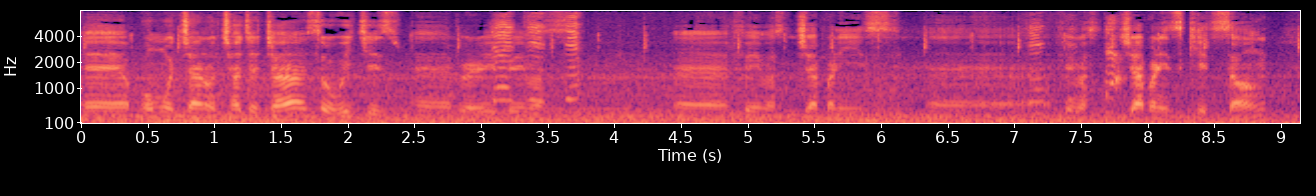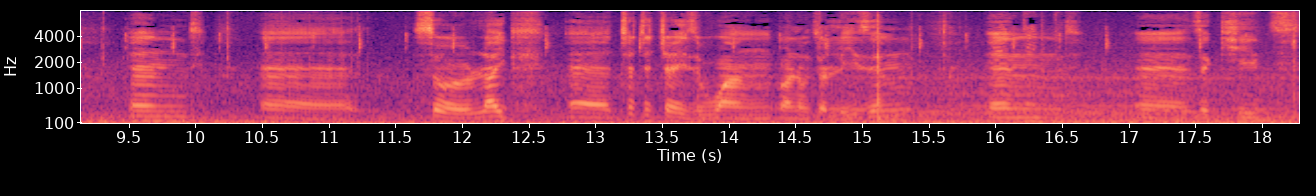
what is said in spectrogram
uh, Omocha no Cha Cha Cha, so which is uh, very famous, uh, famous Japanese, uh, famous Japanese kids song, and uh, so like uh, Cha Cha Cha is one one of the reason, and uh, the kids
